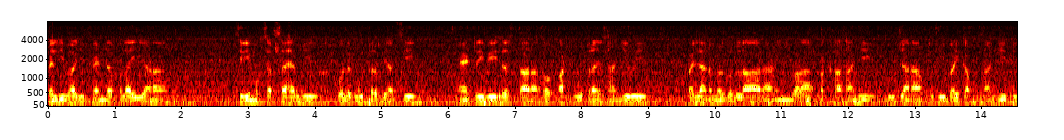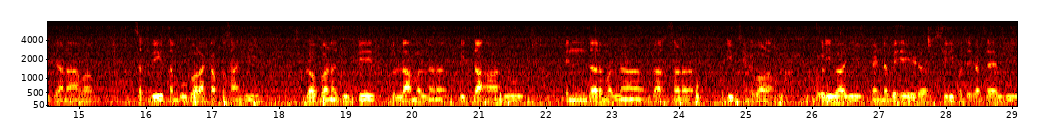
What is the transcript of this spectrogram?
ਪਹਿਲੀ ਬਾਜੀ ਪਿੰਡ ਭਲਾਈ ਜਾਣਾ, ਸ੍ਰੀ ਮੁਕਤਸਰ ਸਾਹਿਬ ਜੀ, ਕੁੱਲ ਕਬੂਤਰ 82 ਐਂਟਰੀ ਫੀਸ 1708 ਕਬੂਤਰਾਂ 'ਚ ਸਾਂਝੀ ਹੋਈ। ਪਹਿਲਾ ਨੰਬਰ ਗੁਰਲਾ ਰਾਣੀ ਵਾਲਾ ਪੱਖਾ ਸਾਂਝੀ, ਦੂਜਾ ਨਾਮ ਤੁਸੀਂ ਬਾਈ ਕੱਪ ਸਾਂਝੀ, ਤੀਜਾ ਨਾਮ ਸਤਵੀਰ ਤੰਬੂ ਵਾਲਾ ਕੱਪ ਸਾਂਝੀ ਗਬਨ ਜੁਕੇ, ਦੁੱਲਾ ਮੱਲਣ, ਪੀਤਾ ਆਂਦੂ ਇੰਦਰ ਮੱਲਣ, ਦਰਸ਼ਨ, ਦੀਪ ਸਿੰਘ ਵਾਲਾ। ਅਗਲੀ ਬਾਜੀ, ਪਿੰਡ ਬਹੇੜ, ਸ੍ਰੀ ਫਤਿਹਗੜ੍ਹ ਸਾਹਿਬ ਜੀ,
